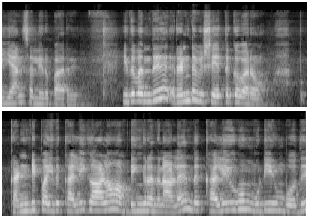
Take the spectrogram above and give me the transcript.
ஐயான்னு சொல்லியிருப்பார். இது வந்து ரெண்டு விஷயத்துக்கு வரும். கண்டிப்பாக இது கலிகாலம் அப்படிங்கிறதுனால இந்த கலியுகம் முடியும் போது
